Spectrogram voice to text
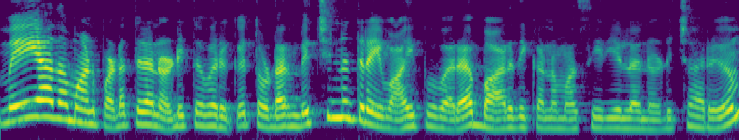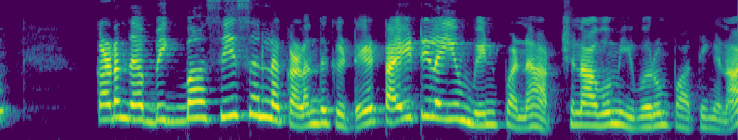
மேயாதமான் படத்தில் நடித்தவருக்கு தொடர்ந்து சின்னத்திரை வாய்ப்பு வர பாரதி கண்ணம்மா சீரியலில் நடித்தார் கடந்த பிக் பாஸ் சீசனில் கலந்துக்கிட்டு டைட்டிலையும் வின் பண்ண அர்ச்சனாவும் இவரும் பார்த்தீங்கன்னா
